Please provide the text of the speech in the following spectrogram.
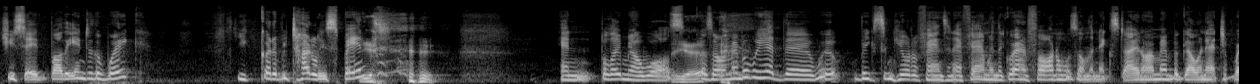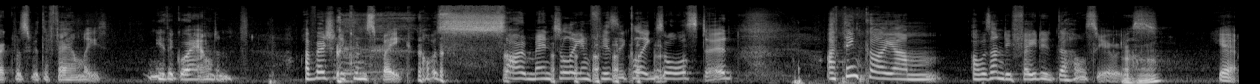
She said by the end of the week, you've got to be totally spent. And believe me, I was. Yeah. Because I remember we had the we were big St Kilda fans in our family, and the grand final was on the next day. And I remember going out to breakfast with the family near the ground, and I virtually couldn't speak. I was so mentally and physically exhausted. I think I um I was undefeated the whole series. Uh-huh. Yeah.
